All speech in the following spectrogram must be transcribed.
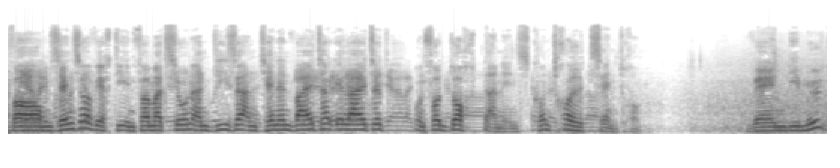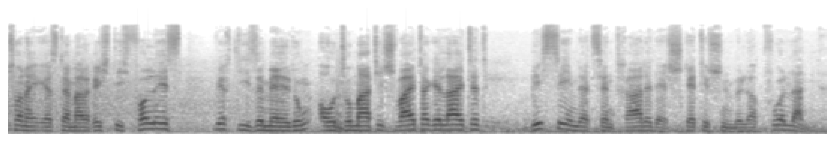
Vom Sensor wird die Information an diese Antennen weitergeleitet und von dort dann ins Kontrollzentrum. Wenn die Mülltonne erst einmal richtig voll ist, wird diese Meldung automatisch weitergeleitet, bis sie in der Zentrale der städtischen Müllabfuhr landet.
